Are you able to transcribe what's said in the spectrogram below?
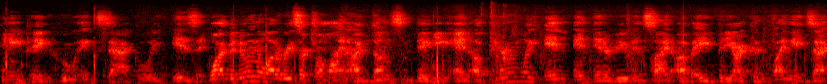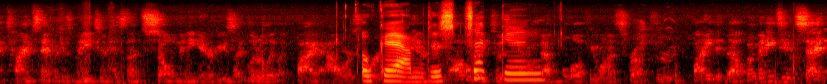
Penny Pig, who exactly is it? Well, I've been doing a lot of research online. I've done some digging, and apparently in an interview inside of a video, I couldn't find the exact timestamp because Minitoon has done so many interviews, like literally like five hours. Okay, I'm just I'll link to his channel checking. down below if you want to scrub through and find it though. But Minitoon said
